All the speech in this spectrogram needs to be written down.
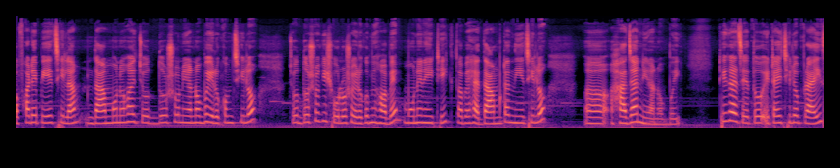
অফারে পেয়েছিলাম। দাম মনে হয় চোদ্দোশো নিরানব্বই এরকম ছিল। চোদ্দোশো কি ষোলোশো এরকমই হবে, মনে নেই ঠিক। তবে হ্যাঁ দামটা নিয়েছিল হাজার নিরানব্বই। ঠিক আছে, তো এটাই ছিল price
